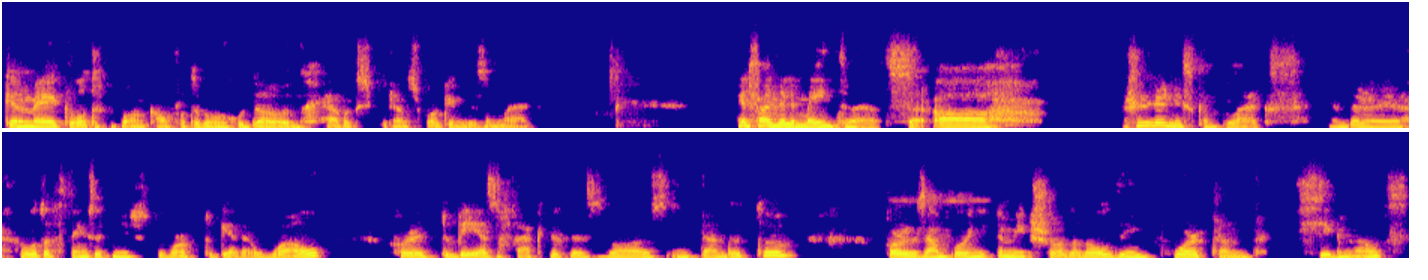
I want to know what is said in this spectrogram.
can make a lot of people uncomfortable who don't have experience working with a ML. And finally, maintenance. Uh, machine learning is complex, and there are a lot of things that need to work together well for it to be as effective as was intended to. For example, we need to make sure that all the important signals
